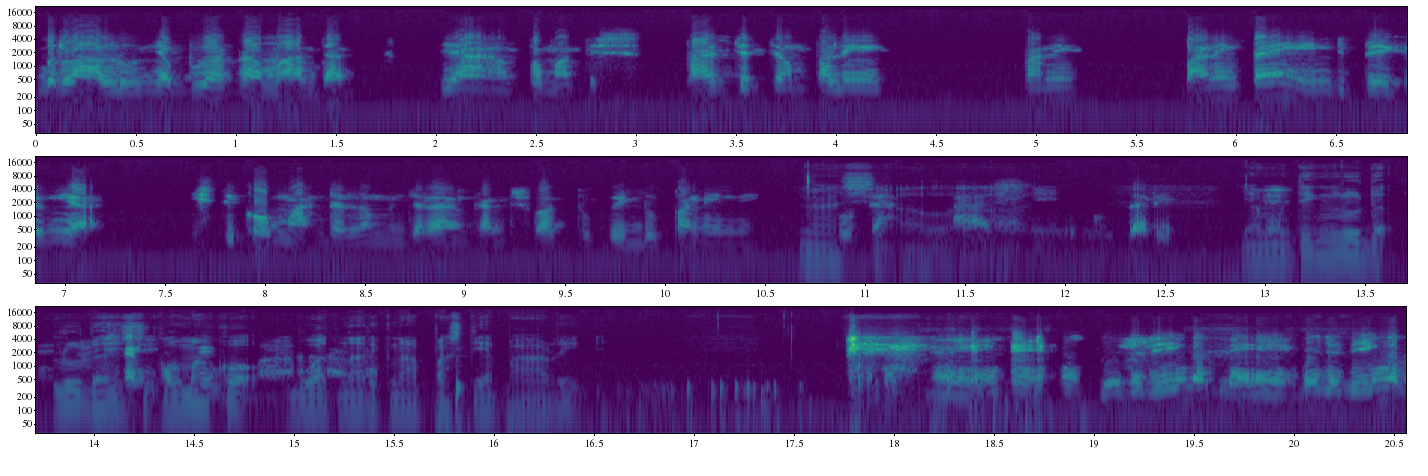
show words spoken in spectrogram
berlalunya bulan Ramadan. Ya otomatis target yang paling paling paling pengen dipegang ya istiqomah dalam menjalankan suatu kehidupan ini. Masya Udah. Allah. dari yang penting lu udah lu udah istiqomah kok buat narik napas tiap hari. Nih, gue jadi inget nih, gue jadi inget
